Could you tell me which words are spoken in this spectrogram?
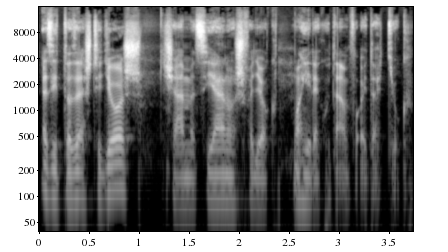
Ez itt az Esti Gyors, Sámeszi János vagyok, ma hírek után folytatjuk.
